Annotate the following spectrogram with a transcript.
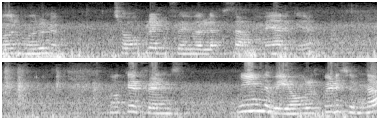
மறு மறுன்னு. சாக்லேட் ஃப்ளேவரில் செம்மையாக இருக்குது ஓகே ஃப்ரெண்ட்ஸ் இந்த வீடியோ உங்களுக்கு பிடிச்சிருந்தா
